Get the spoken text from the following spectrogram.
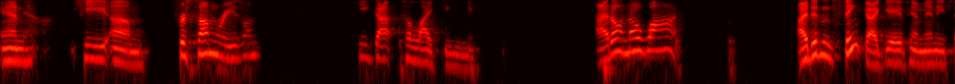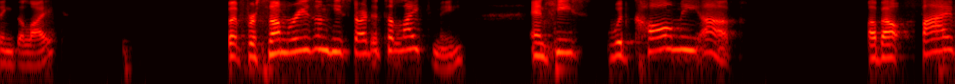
and he um, for some reason, he got to liking me. I don't know why. I didn't think I gave him anything to like. But for some reason, he started to like me. And he would call me up about five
